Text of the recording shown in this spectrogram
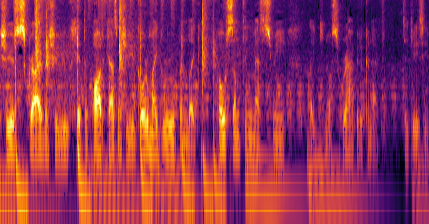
make sure you subscribe make sure you hit the podcast make sure you go to my group and like post something message me. Like you know super happy to connect. Take it easy.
